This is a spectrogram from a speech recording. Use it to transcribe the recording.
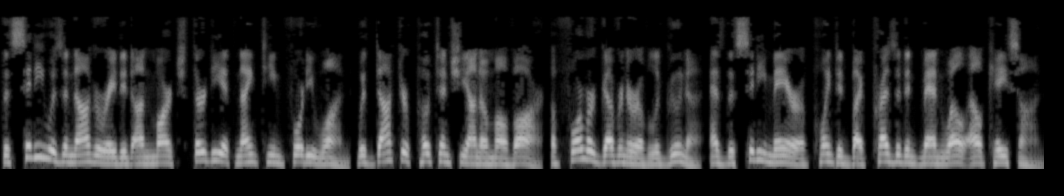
The city was inaugurated on March 30, 1941, with Dr. Potenciano Malvar, a former governor of Laguna, as the city mayor appointed by President Manuel L. Quezon.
